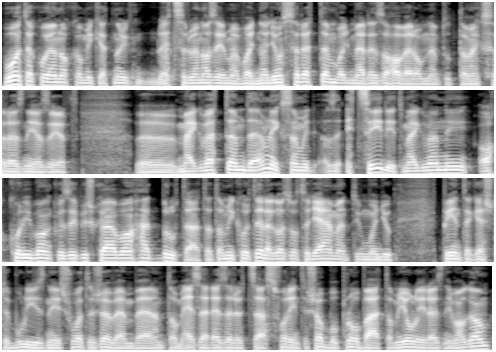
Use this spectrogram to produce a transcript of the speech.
Voltak olyanok, amiket egyszerűen azért, mert vagy nagyon szerettem, vagy mert ez a haverom nem tudta megszerezni, ezért ö, megvettem, de emlékszem, hogy az, egy CD-t megvenni akkoriban, középiskolában, hát brutál. Tehát amikor tényleg az volt, hogy elmentünk mondjuk péntek este bulizni, és volt a zsebemben, nem tudom, 1000-1500 forint, és abból próbáltam jól érezni magam,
